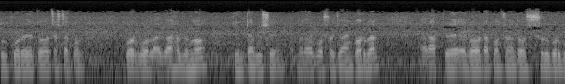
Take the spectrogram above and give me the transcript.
দুপুরে তো চেষ্টা কর- করব লাইভে আসার জন্য। তিনটা বিশে আপনারা অবশ্যই জয়েন করবেন। আর রাত্রে এগারোটা পঞ্চান্ন দশ শুরু করব।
